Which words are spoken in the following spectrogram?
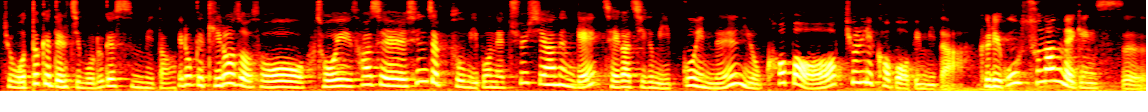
좀 어떻게 될지 모르겠습니다. 이렇게 길어져서 저희 사실 신제품 이번에 출시하는 게 제가 지금 입고 있는 이 cover-up, 튤리 cover-up입니다. 그리고 순한 레깅스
